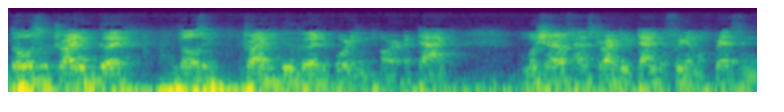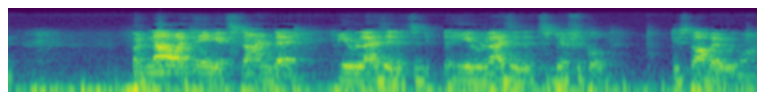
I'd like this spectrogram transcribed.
Those who try to good, those who try to do good reporting are attacked. Musharraf has tried to attack the freedom of press, and but now I think it's time that he realizes it's he realizes it's difficult to stop everyone.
